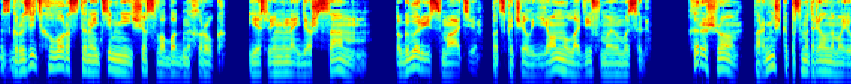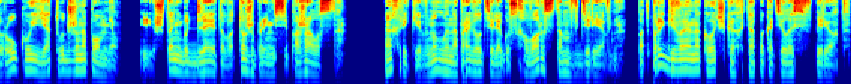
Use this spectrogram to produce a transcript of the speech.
сгрузить хворост и найти мне еще свободных рук. Если не найдешь сам...» «Поговори с мати», — подскочил Йон, уловив мою мысль. «Хорошо». Парнишка посмотрел на мою руку, и я тут же напомнил. «И что-нибудь для этого тоже принеси, пожалуйста». Ахри кивнул и направил телегу с хворостом в деревню. Подпрыгивая на кочках, та покатилась вперед.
